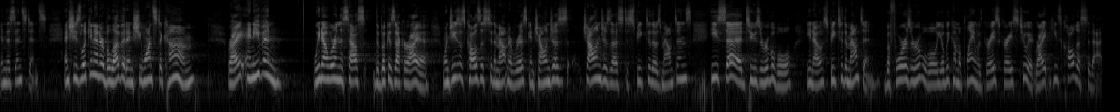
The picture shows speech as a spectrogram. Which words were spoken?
in this instance. And she's looking at her beloved and she wants to come, right? And even, we know we're in this house, the book of Zechariah. When Jesus calls us to the mountain of risk and challenges, challenges us to speak to those mountains, he said to Zerubbabel, you know, speak to the mountain. Before Zerubbabel, you'll become a plain with grace, grace to it, right? He's called us to that,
